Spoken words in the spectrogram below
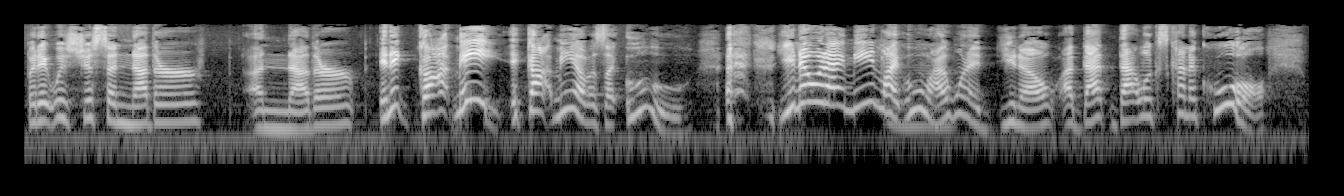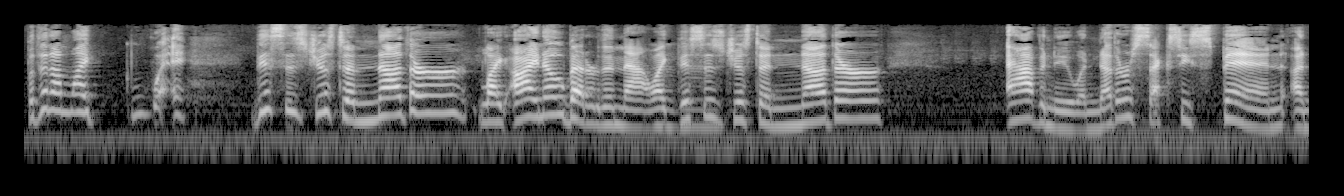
but it was just another another and it got me. It got me. I was like ooh. You know what i mean? Like ooh i want to you know uh, that that looks kind of cool. But then i'm like what this is just another like i know better than that. Like this is just another avenue, another sexy spin, a,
